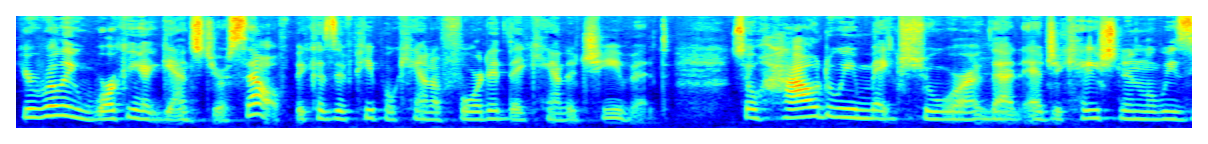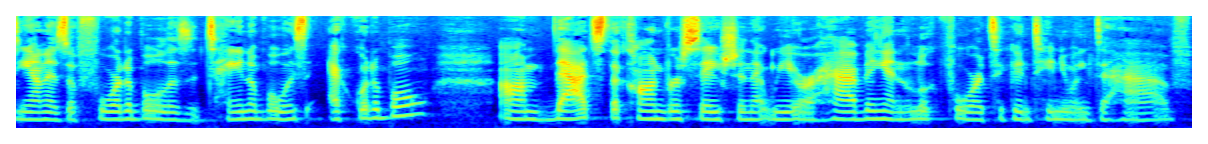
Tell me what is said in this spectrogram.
you're really working against yourself because if people can't afford it, they can't achieve it. So, how do we make sure that education in Louisiana is affordable, is attainable, is equitable? Um, that's the conversation that we are having and look forward to continuing to have.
